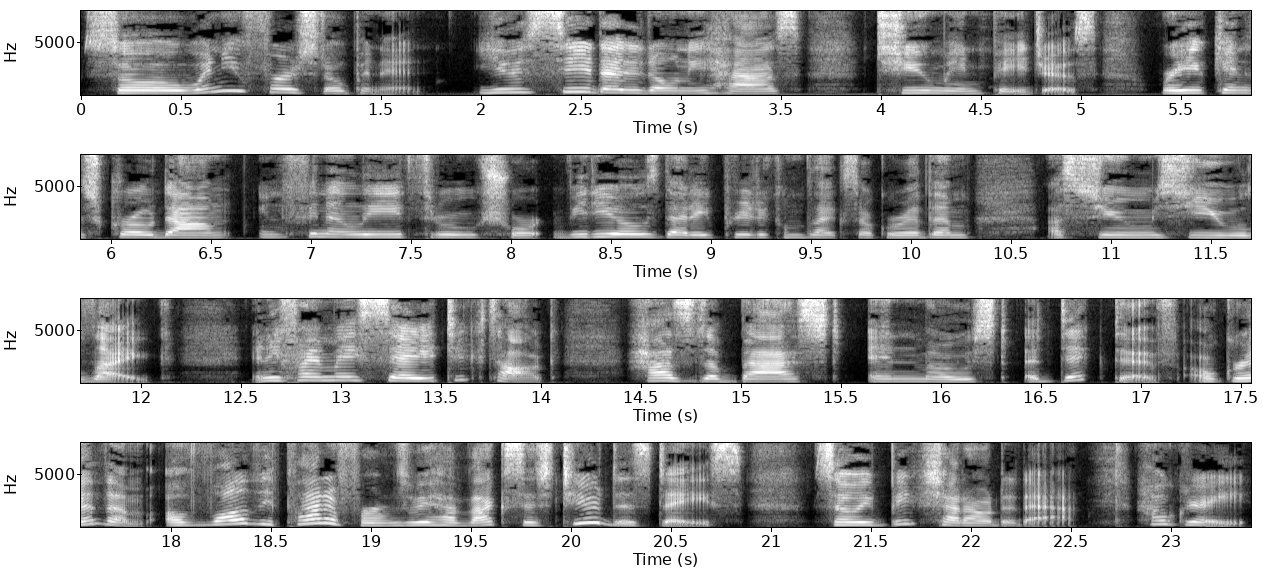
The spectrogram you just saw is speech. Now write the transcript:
So when you first open it, you see that it only has two main pages where you can scroll down infinitely through short videos that a pretty complex algorithm assumes you like. And if I may say, TikTok has the best and most addictive algorithm of all the platforms we have access to these days. So a big shout out to that. How great!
